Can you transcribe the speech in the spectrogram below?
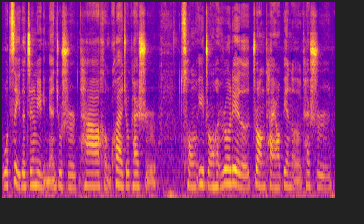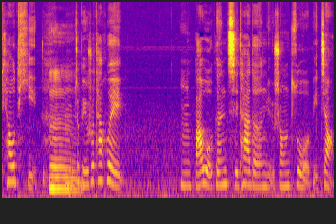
我自己的经历里面，就是他很快就开始从一种很热烈的状态，然后变得开始挑剔。嗯，就比如说他会，嗯，把我跟其他的女生做比较。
